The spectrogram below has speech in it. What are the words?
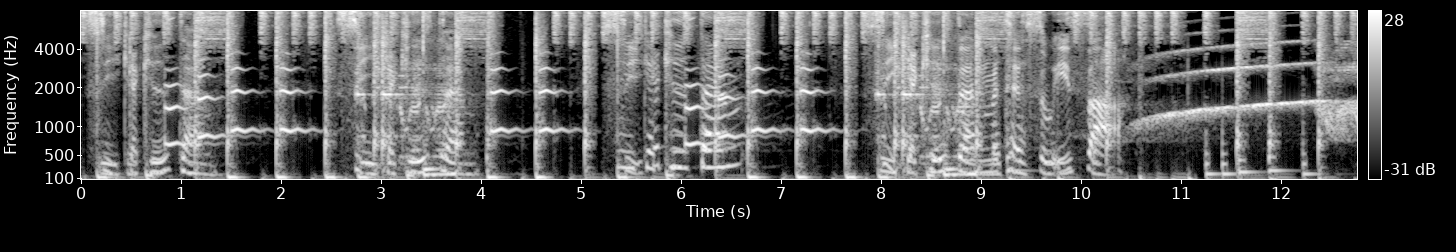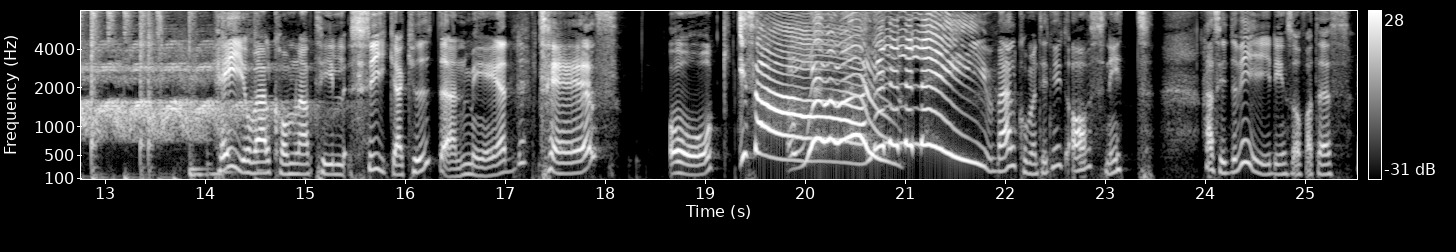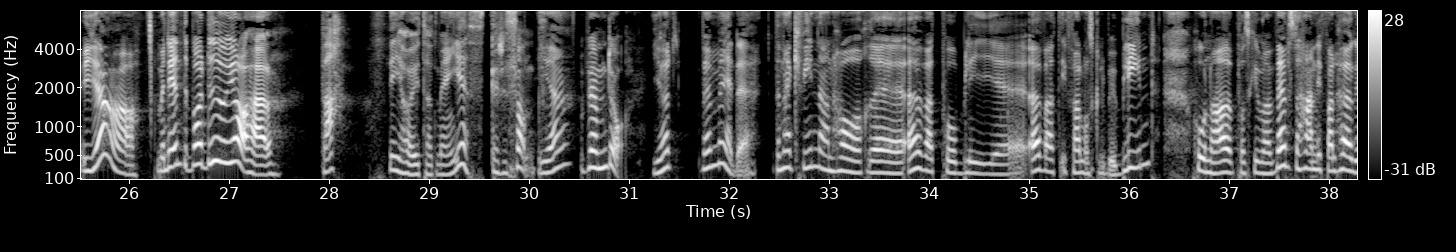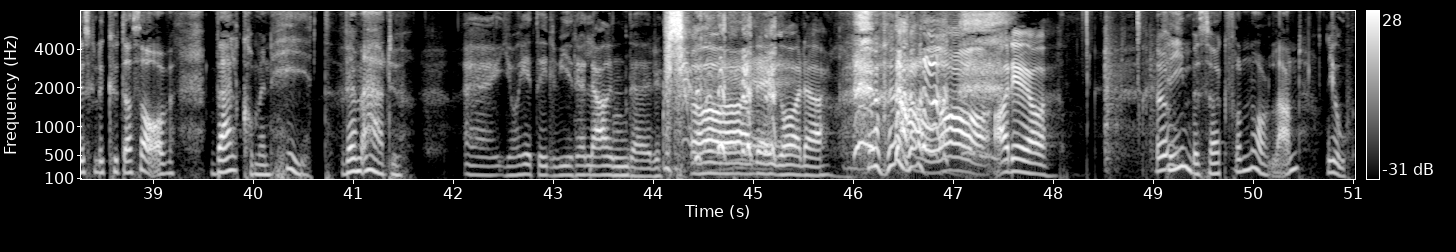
Psykakuten. Psykakuten. Psykakuten. Psykakuten med Tess och Issa. Hej och välkomna till Psykakuten med Tess och Issa! Välkommen till ett nytt avsnitt. Här sitter vi i din soffa Tess. Ja, Men det är inte bara du och jag här. Va? Vi har ju tagit med en gäst. är det sant? Ja. Vem då? Ja, vem är det? Den här kvinnan har eh, övat på att bli, eh, övat ifall hon skulle bli blind. Hon har övat på att skriva vänster hand ifall höger skulle kuttas av. Välkommen hit. Vem är du? Eh, Jag heter Elvira Lander. Ja, det är jag det. Ja, det är jag. Finbesök från Norrland. Jo.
